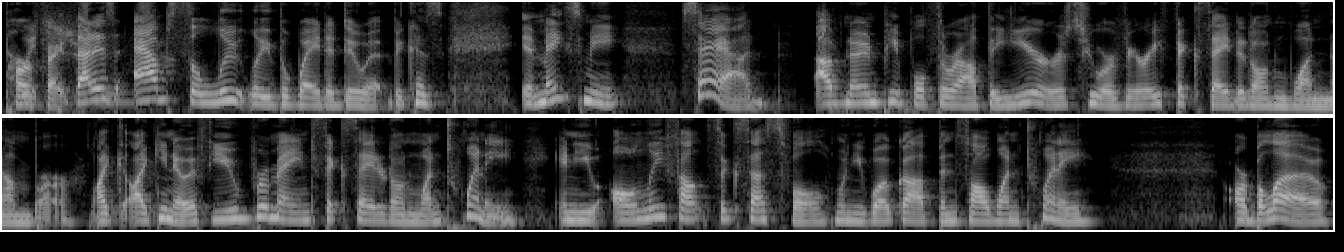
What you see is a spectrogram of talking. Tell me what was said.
Perfect. which- That is absolutely the way to do it because it makes me sad. I've known people throughout the years who are very fixated on one number. Like like you know, if you remained fixated on 120 and you only felt successful when you woke up and saw 120 or below,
